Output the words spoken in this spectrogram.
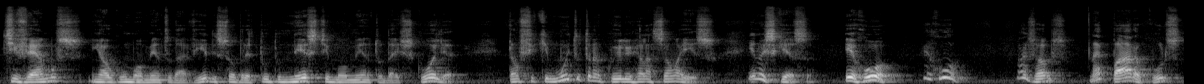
tivemos em algum momento da vida, e sobretudo neste momento da escolha, então fique muito tranquilo em relação a isso. E não esqueça, errou, errou. Nós vamos, né? Para o curso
